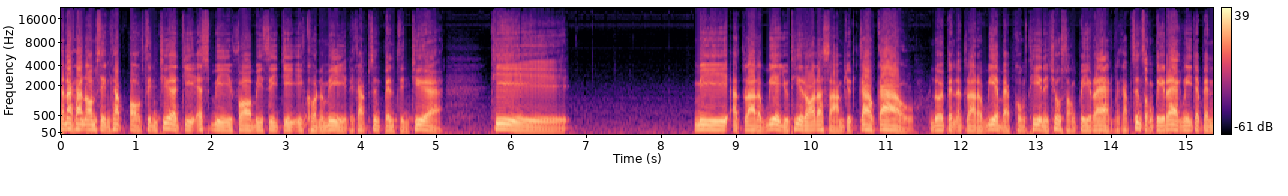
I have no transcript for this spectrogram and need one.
ธนาคารออมสินครับออกสินเชื่อ GSB for BCG Economy นะครับซึ่งเป็นสินเชื่อ ที่มีอัตราดอกเบี้ยอยู่ที่ร้อยละ 3.99 โดยเป็นอัตราดอกเบี้ยแบบคงที่ในช่วง 2 ปีแรกนะครับ ซึ่ง 2 ปีแรกนี้จะเป็น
